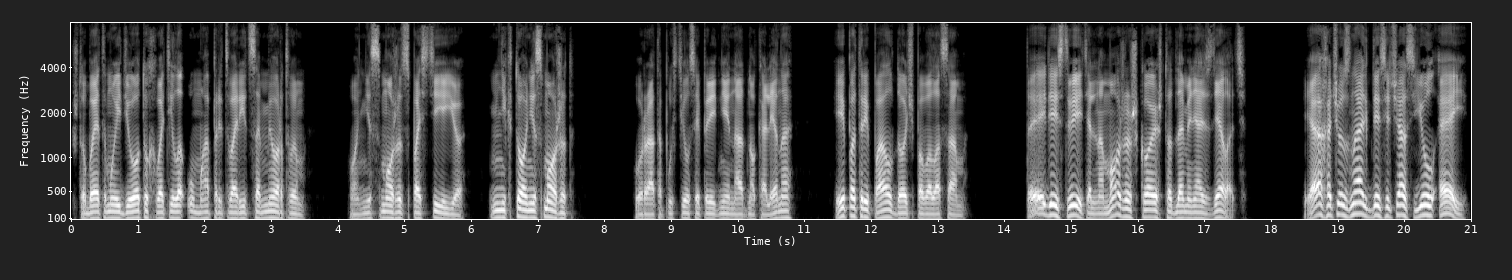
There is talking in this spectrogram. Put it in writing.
чтобы этому идиоту хватило ума притвориться мертвым. Он не сможет спасти ее. Никто не сможет. Урат опустился перед ней на одно колено и потрепал дочь по волосам. «Ты действительно можешь кое-что для меня сделать. Я хочу знать, где сейчас Юл Эй,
